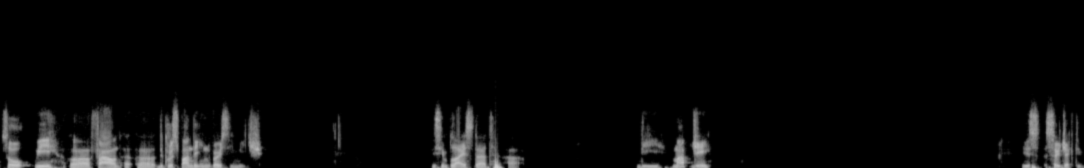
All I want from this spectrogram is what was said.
So we uh, found uh, uh, the corresponding inverse image. This implies that uh, the map J is surjective.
